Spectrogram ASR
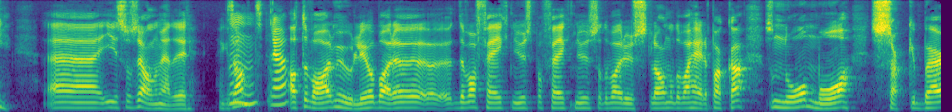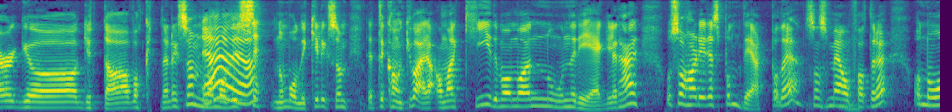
uh, i sosiale medier. Ikke sant? Mm, ja. At det var mulig å bare Det var fake news på fake news, og det var Russland, og det var hele pakka. Så nå må Zuckerberg og gutta våkne, liksom. Nå, Ja, må, de sette, nå må de ikke liksom Dette kan ikke være anarki, det må være noen regler her. Og så har de respondert på det, sånn som jeg oppfatter det. Og nå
